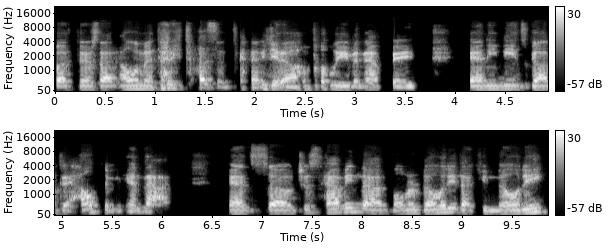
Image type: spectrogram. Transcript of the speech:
but there's that element that he doesn't, you know, believe and have faith, and he needs God to help him in that. And so, just having that vulnerability, that humility,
